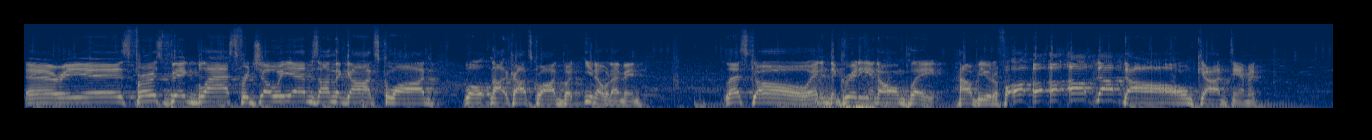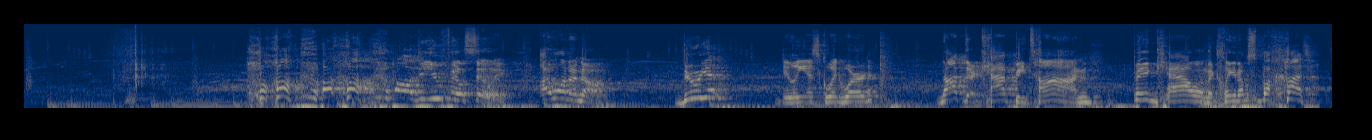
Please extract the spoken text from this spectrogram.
There he is. First big blast for Joey M's on the God Squad. Well, not God Squad, but you know what I mean. Let's go. And the gritty into home plate. How beautiful. Oh, oh, oh, oh, no, no. God damn it. oh, do you feel silly? I want to know. Do you? Do you, Squidward? Not the Capitan. Big Cal in the cleanup spot.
